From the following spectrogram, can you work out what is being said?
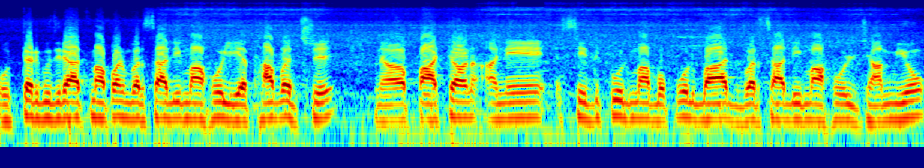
ઉત્તર ગુજરાતમાં પણ વરસાદી માહોલ યથાવત છે. પાટણ અને સિદ્ધપુરમાં બપોર બાદ વરસાદી માહોલ જામ્યો.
